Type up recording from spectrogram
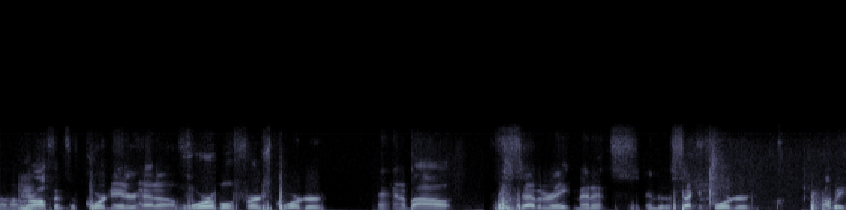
Uh, mm. Our offensive coordinator had a horrible first quarter, and about seven or eight minutes into the second quarter, probably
